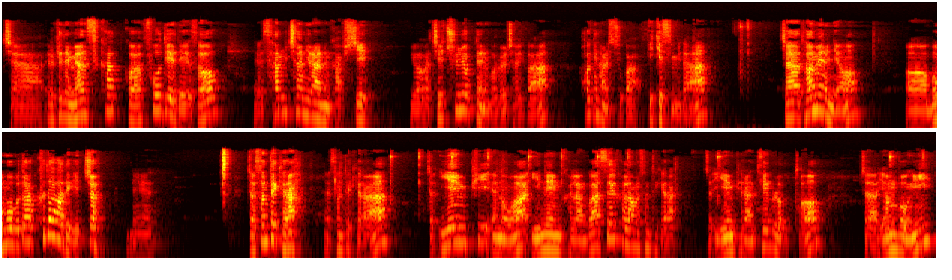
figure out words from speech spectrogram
자, 이렇게 되면 스캇과 포드에 대해서 3천이라는 값이 이와 같이 출력되는 것을 저희가 확인할 수가 있겠습니다. 자, 다음에는요, 어, 뭐뭐보다 크다가 되겠죠? 네. 자, 선택해라. 네, 선택해라. 자, EMPNO와 eName 칼럼과 셀 칼럼을 선택해라. 자, EMP란 테이블로부터 자, 연봉이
